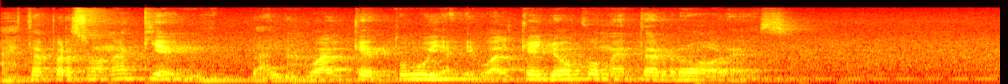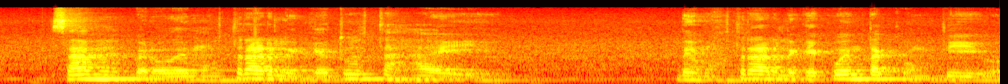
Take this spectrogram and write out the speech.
a esta persona quien, al igual que tú y al igual que yo, comete errores, ¿sabes? Pero demostrarle que tú estás ahí, demostrarle que cuenta contigo,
